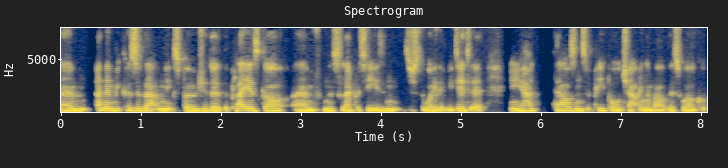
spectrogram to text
um, and then because of that and the exposure that the players got um, from the celebrities and just the way that we did it you, know, you had thousands of people chatting about this world cup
